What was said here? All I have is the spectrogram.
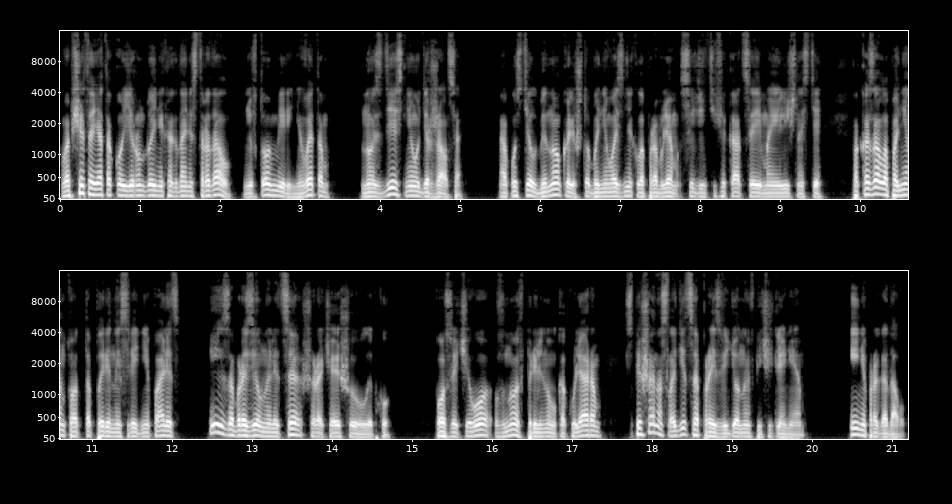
Вообще-то я такой ерундой никогда не страдал, ни в том мире, ни в этом, но здесь не удержался. Опустил бинокль, чтобы не возникло проблем с идентификацией моей личности, показал оппоненту оттопыренный средний палец и изобразил на лице широчайшую улыбку. После чего вновь прильнул к окулярам, спеша насладиться произведенным впечатлением. И не прогадал.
